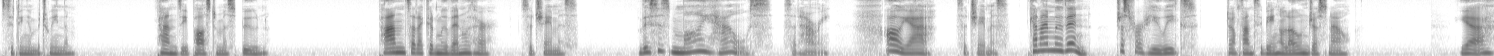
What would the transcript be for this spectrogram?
sitting in between them. Pansy passed him a spoon. Pan said I could move in with her, said Seamus. This is my house, said Harry. Oh, yeah, said Seamus. Can I move in? Just for a few weeks. Don't fancy being alone just now. Yeah,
